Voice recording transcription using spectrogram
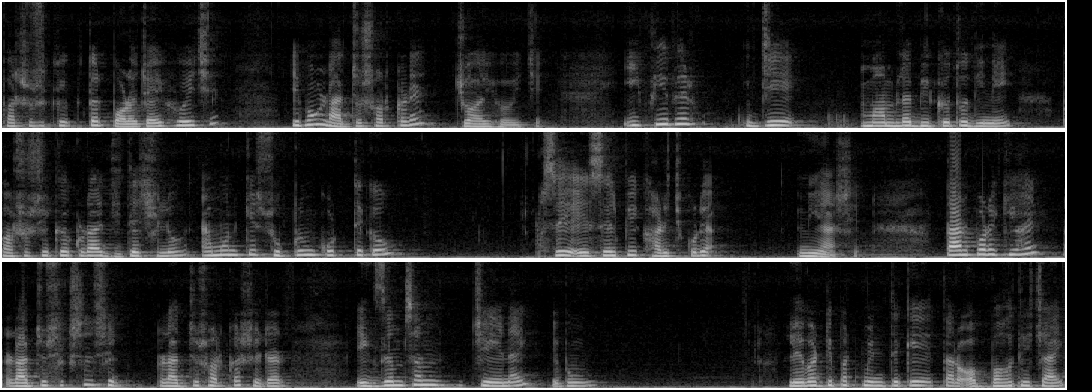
পার্শ্ব শিক্ষকদের পরাজয় হয়েছে এবং রাজ্য সরকারের জয় হয়েছে। ইপিএফের যে মামলা বিগত দিনে পার্শ্ব শিক্ষকরা জিতেছিল, এমনকি সুপ্রিম কোর্ট থেকেও সে এসএলপি খারিজ করে নিয়ে আসেন তারপরে কি হয়? রাজ্য সেকশন রাজ্য সরকার সেটার এক্সামশান চেয়ে নেয় এবং লেবার ডিপার্টমেন্ট থেকে তার অব্যাহতি চায়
